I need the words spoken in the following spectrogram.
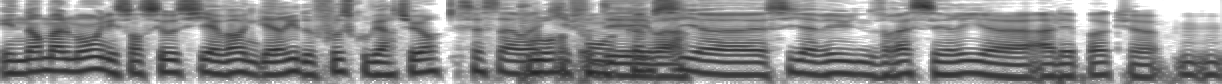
Et normalement, il est censé aussi avoir une galerie de fausses couvertures. C'est ça, ouais, qui font comme si euh, s'il y avait une vraie série euh, à l'époque. Mm, mm.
